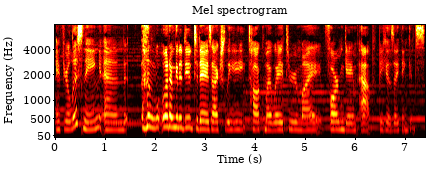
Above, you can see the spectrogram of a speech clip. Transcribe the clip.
if you're listening, and what I'm going to do today is actually talk my way through my farm game app because I think it's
